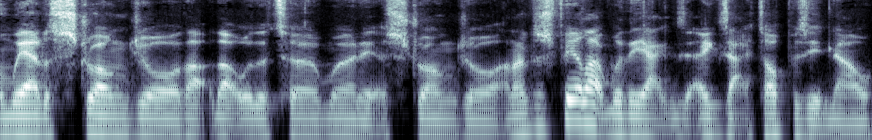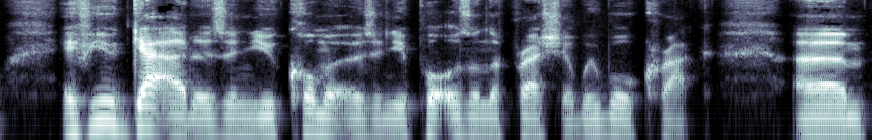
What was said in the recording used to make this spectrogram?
And we had a strong jaw. That that was the term, weren't it? A strong jaw. And I just feel like we're the ex- exact opposite now. If you get at us and you come at us and you put us under pressure, we will crack. Um,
